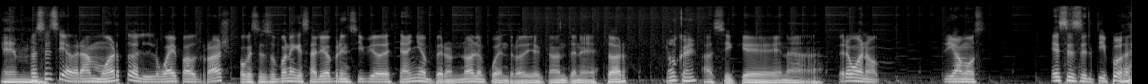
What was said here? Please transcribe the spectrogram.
Em, No sé si habrá muerto el Wipeout Rush, porque se supone que salió a principio de este año, pero no lo encuentro directamente en el store. Ok. Así que nada. Pero bueno, digamos, ese es el tipo de,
